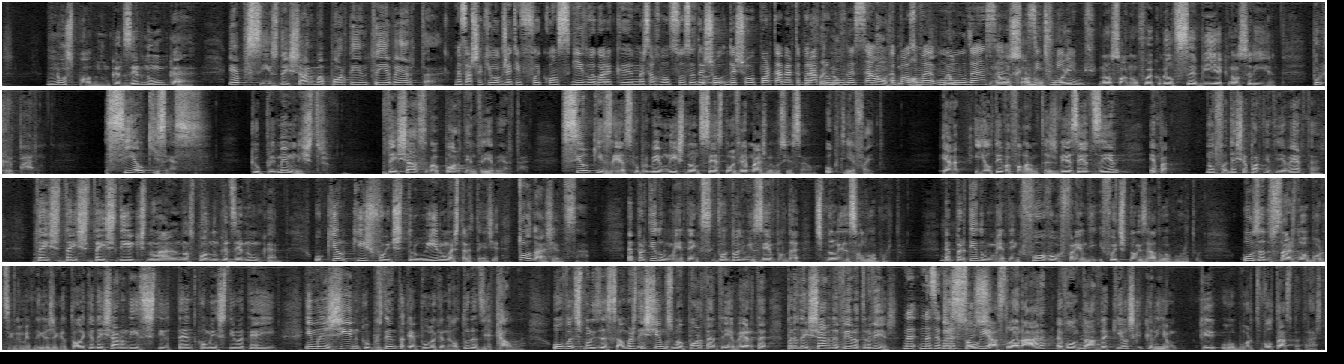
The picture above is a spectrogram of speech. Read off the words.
Não se pode nunca dizer nunca. É preciso deixar uma porta entreaberta. Mas acha que o objetivo foi conseguido agora que Marcelo Rebelo de Sousa deixou, deixou a porta aberta para foi, a promulgação não, não, após não, uma, uma mudança não só requisitos não foi, mínimos? Não só não foi, como ele sabia que não seria. Porque, repare, se ele quisesse que o Primeiro-Ministro deixasse uma porta entreaberta, se ele quisesse que o Primeiro-Ministro não dissesse não haver mais negociação, o que tinha feito, era, e ele teve a falar muitas vezes, é dizer, epá, não, deixa a porta entreaberta, deixe, deixe, deixe, diga que isto não, há, não se pode nunca dizer nunca. O que ele quis foi destruir uma estratégia. Toda a gente sabe. A partir do momento em que, dou-lhe o exemplo da despenalização do aborto. A partir do momento em que houve o referendo e foi despenalizado o aborto, os adversários do aborto, seguramente na Igreja Católica, deixaram de insistir tanto como insistiam até aí. Imagine que o Presidente da República, na altura, dizia: calma, houve a despenalização, mas deixemos uma porta entreaberta para deixar de haver outra vez. Mas, mas agora Isso depois... só ia acelerar a vontade hum. daqueles que queriam que o aborto voltasse para trás.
